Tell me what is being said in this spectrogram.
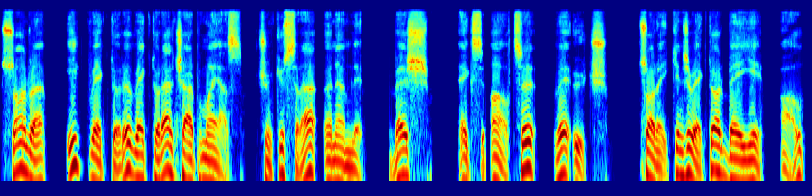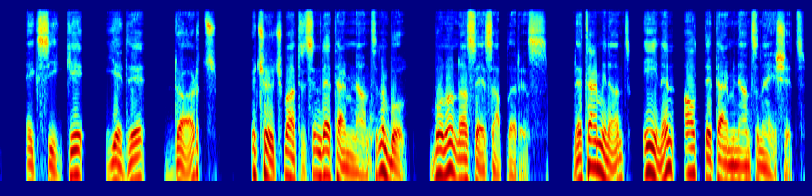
Sonra ilk vektörü vektörel çarpıma yaz. Çünkü sıra önemli. 5, eksi 6 ve 3. Sonra ikinci vektör b'yi al. Eksi 2, 7, 4. 3'e 3 matrisin determinantını bul. Bunu nasıl hesaplarız? Determinant, i'nin alt determinantına eşit.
